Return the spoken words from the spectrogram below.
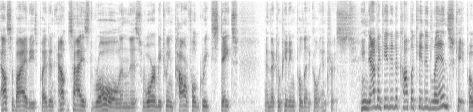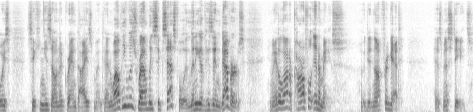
Alcibiades played an outsized role in this war between powerful Greek states and their competing political interests. He navigated a complicated landscape, always seeking his own aggrandizement, and while he was roundly successful in many of his endeavors, he made a lot of powerful enemies who did not forget his misdeeds.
